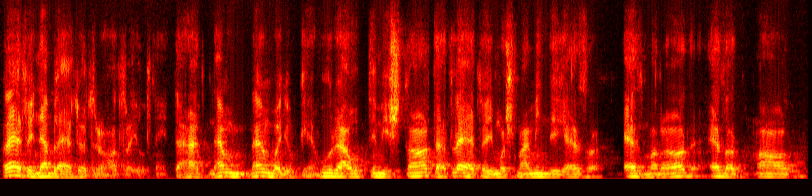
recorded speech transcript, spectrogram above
lehet, hogy nem lehet 5-ről 6-ra jutni. Tehát nem, nem vagyok ilyen hurrá optimista, tehát lehet, hogy most már mindig ez, ez marad, ez a, a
